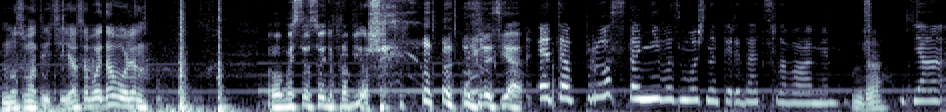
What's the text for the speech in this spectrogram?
Ну, смотрите, я собой доволен. Мастерство не пропьешь, друзья. Это просто невозможно передать словами. Да. Я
